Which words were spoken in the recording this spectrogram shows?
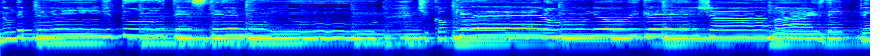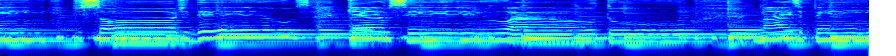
não depende do testemunho de qualquer homem ou igreja, mas depende só de Deus, que é o seu autor. Mas depende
